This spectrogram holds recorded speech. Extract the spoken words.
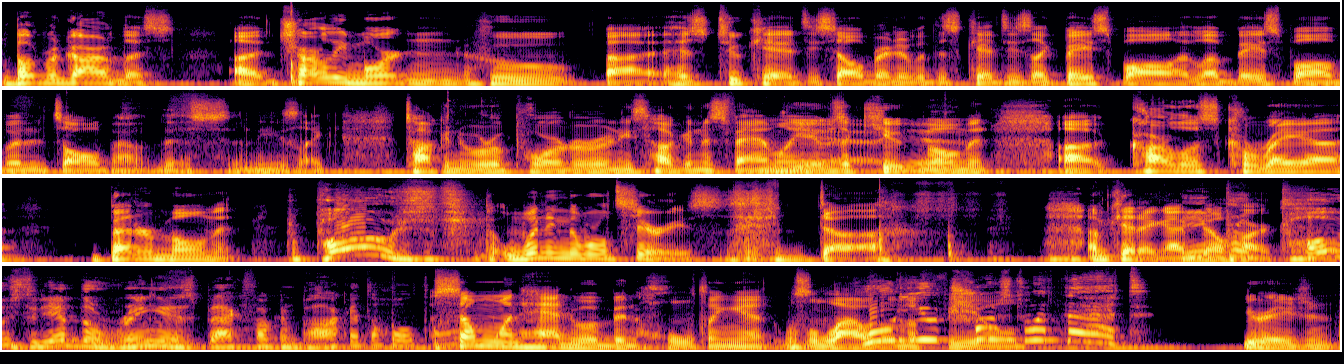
But regardless, uh, Charlie Morton, who uh, has two kids, he celebrated with his kids. He's like, baseball, I love baseball, but it's all about this. And he's like talking to a reporter and he's hugging his family. it was a cute yeah. moment. Uh, Carlos Correa, better moment. Proposed. Winning the World Series. Duh. I'm kidding. I have He no heart. proposed. Did he have the ring in his back fucking pocket the whole time? Someone had to have been holding it, was allowed Who on do the you field. trust with that? Your agent.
